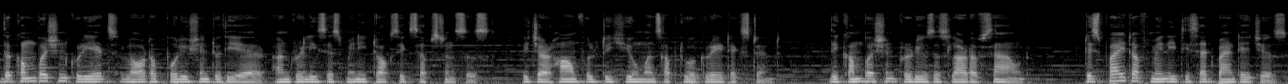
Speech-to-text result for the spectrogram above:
The combustion creates a lot of pollution to the air and releases many toxic substances which are harmful to humans up to a great extent. The combustion produces lot of sound. Despite of many disadvantages,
